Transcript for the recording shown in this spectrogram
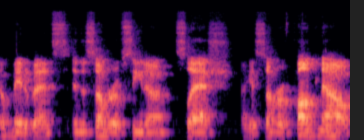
of main events in the summer of Cena slash I guess summer of Punk. Now,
